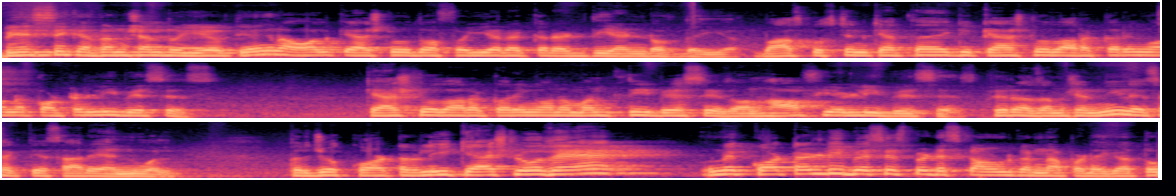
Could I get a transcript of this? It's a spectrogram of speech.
बेसिक एजम्पन तो ये होती है ना all cash flows of year occur at the end of the year बास क्वेश्चन कहता है कि cash flows are occurring on a quarterly basis cash flows are occurring on a monthly basis on half yearly basis फिर एजम्पन नहीं ले सकते सारे एनुअल फिर जो क्वार्टरली कैश फ्लोज हैं, उन्हें क्वार्टरली बेसिस पे डिस्काउंट करना पड़ेगा। तो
